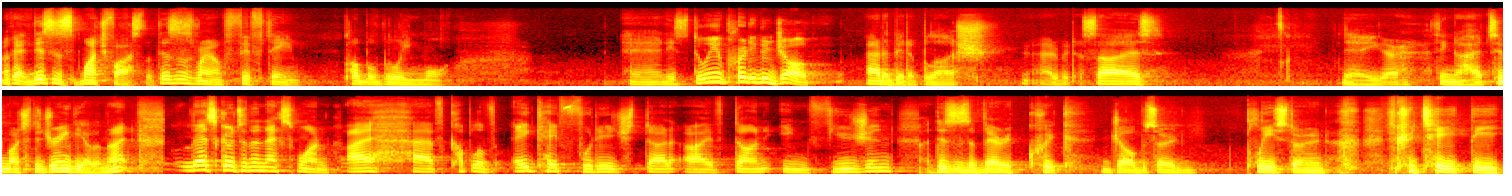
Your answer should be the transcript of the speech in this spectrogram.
Okay, this is much faster. This is around 15, probably more. And it's doing a pretty good job. Add a bit of blush, add a bit of size, there you go. I think I had too much to drink the other night. Let's go to the next one. I have a couple of 8K footage that I've done in Fusion. This is a very quick job, so please don't critique the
